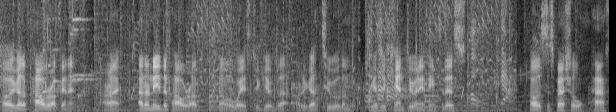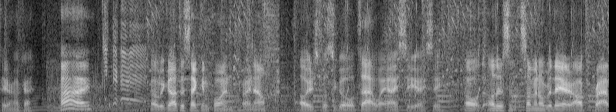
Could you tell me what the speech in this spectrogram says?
Oh, we got a power up in it. Alright. I don't need the power up. It's kind of a waste to give that. Already got two of them. I guess you can't do anything to this. Oh, it's a special path here. Okay. Hi! Oh, we got the second coin right now. Oh, you're supposed to go up that way. I see, I see. Oh, the, oh, there's something over there. Oh, crap.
